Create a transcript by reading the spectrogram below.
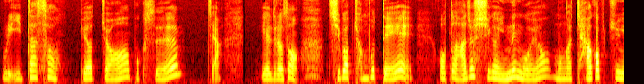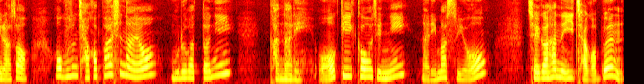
우리 이타서 배웠죠? 복습. 자, 예를 들어서 집 앞 전봇대에 어떤 아저씨가 있는 거예요. 뭔가 작업 중이라서 어 무슨 작업 하시나요? 물어봤더니 가나리 어기 꺼지니 나리마스요. 제가 하는 이 작업은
